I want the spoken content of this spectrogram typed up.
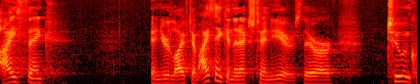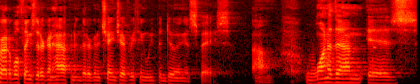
I think in your lifetime, I think in the next 10 years, there are two incredible things that are going to happen and that are going to change everything we've been doing in space. Um, one of them is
